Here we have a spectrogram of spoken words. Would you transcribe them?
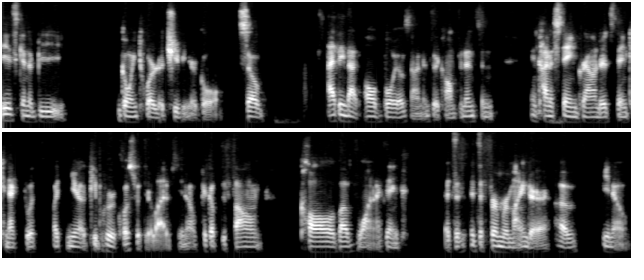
is going to be going toward achieving your goal. So I think that all boils down into confidence and and kind of staying grounded, staying connected with like you know people who are close with your lives. You know, pick up the phone, call a loved one. I think it's a it's a firm reminder of you know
